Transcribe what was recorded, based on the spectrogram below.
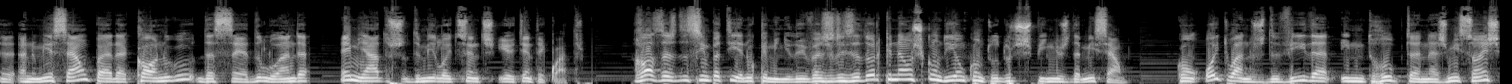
eh, a nomeação para cônego da Sé de Luanda em meados de 1884. Rosas de simpatia no caminho do evangelizador que não escondiam contudo os espinhos da missão. Com oito anos de vida ininterrupta nas missões,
